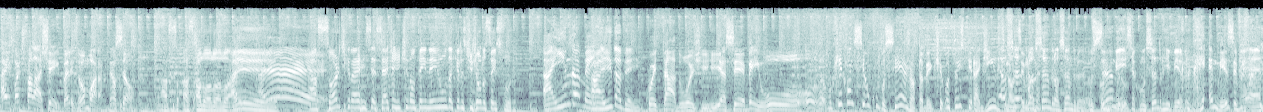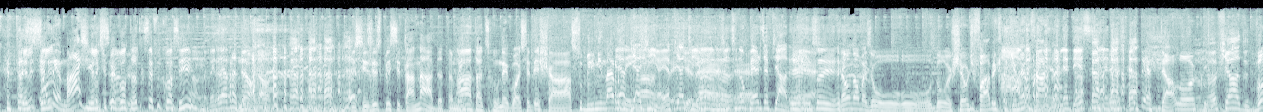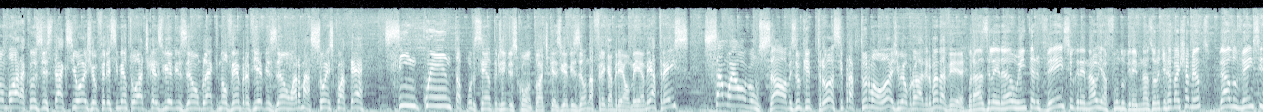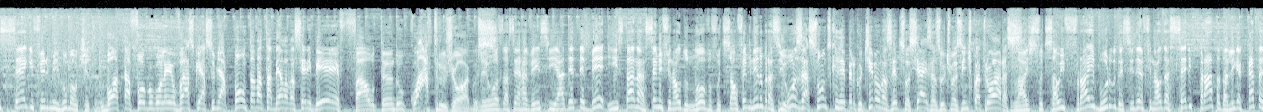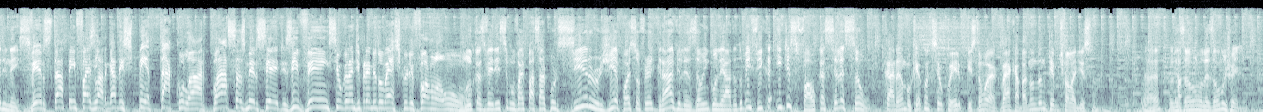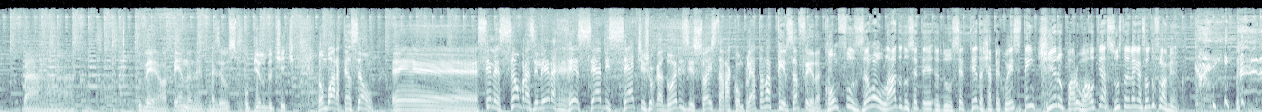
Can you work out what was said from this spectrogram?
Aí, pode falar, achei. Beleza, vambora. Atenção. A, a, alô, alô, alô. Aê. Aê. A sorte que na RC7 a gente não tem nenhum daqueles tijolos seis furos. Ainda bem. Ainda bem. Coitado hoje. Ia ser. Bem, o. O, o que aconteceu com você, JB? Que chegou tão inspiradinho no é final Sandro, de semana? É o Sandro, é o Sandro. O Sandro? com o Sandro Ribeiro. É mesmo? Você é. ele, ele, homenagem? Ele te Sandro? pegou tanto que você ficou assim? Não, também não é pra tanto. Não, não. Precisa explicitar nada também. Ah, tá, desculpa. O negócio é deixar subliminarmente. É a piadinha, é a piadinha. É, a gente não perde a piada. É, é, isso aí. Não, não, mas o, o, o do chão de fábrica ah, aqui não é ele, ele é desses, ele é desses. Tá louco. Tá fiado. Vambora com os destaques de hoje. Oferecimento óticas Via Visão, Black Novembro Via Visão, armações com até 50% de desconto. Óticas Via Visão na Frei Gabriel 663. Samuel Gonçalves, o que trouxe pra turma hoje, meu brother? Manda ver. Brasileirão, Inter vence o Grenal e afunda o Grêmio na zona de rebaixamento. Galo vence e segue firme rumo ao título. Botafogo goleia o Vasco e assume a ponta da tabela da Série B, faltando quatro jogos. Leoas da Serra vence a DTB e está na semifinal do novo futsal feminino Brasil. Os assuntos que repercutiram nas redes sociais nas últimas 24 horas. Lages Futsal e Freiburg decidem a final da Série Prata da Liga Catarinense. Verstappen faz largada espetacular, passa as Mercedes e vence o Grande Prêmio do México de Fórmula 1. Lucas Veríssimo vai passar por cirurgia após sofrer grave lesão em goleada do Benfica e desfalca a seleção. Caramba, o que aconteceu com ele? Porque senão vai acabar não dando tempo de falar disso. É, lesão, lesão no joelho. Bah. Tu vê, é uma pena, né? Mas é os pupilos do Tite. Vambora, atenção. É... Seleção brasileira recebe sete jogadores e só estará completa na terça-feira. Confusão ao lado do CT, do CT da Chapecoense tem tiro para o alto e assusta a delegação do Flamengo.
